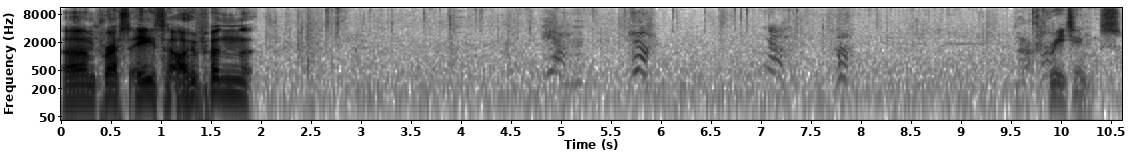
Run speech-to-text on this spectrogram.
Um, press E to open. Greetings.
